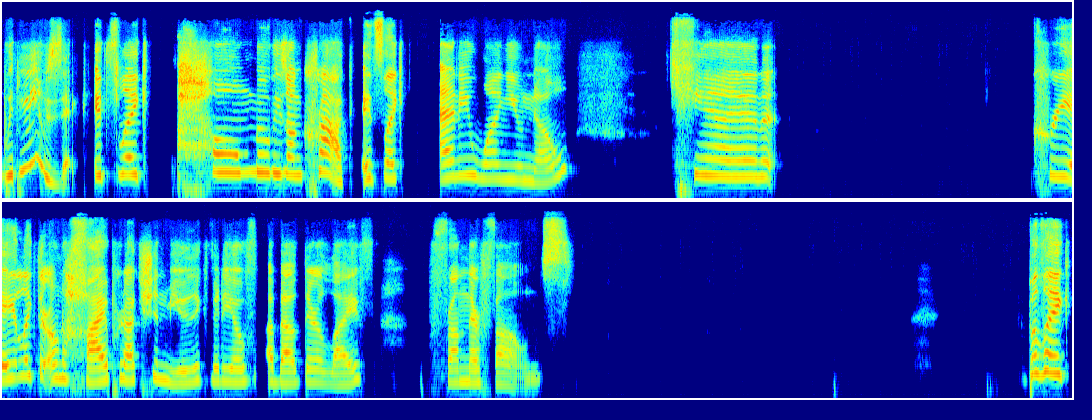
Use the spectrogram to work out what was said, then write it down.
with music. It's like home movies on crack. It's like anyone you know can create like their own high production music video about their life from their phones. But like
